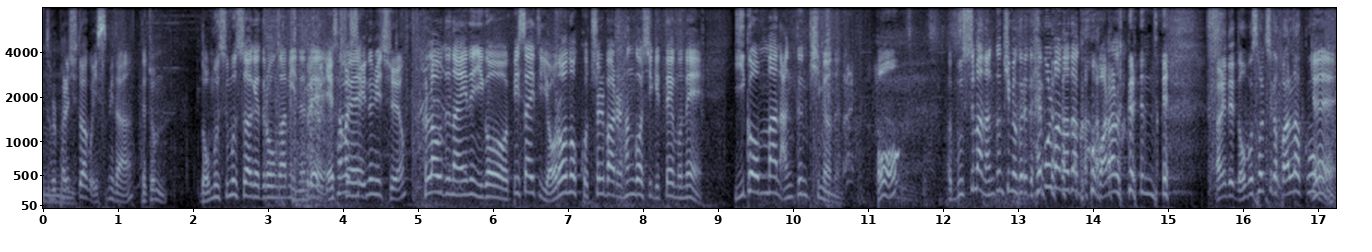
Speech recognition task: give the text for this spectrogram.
음. 돌파를 시도하고 있습니다. 근데 좀 너무 스무스하게 들어온 감이 있는데 그래도 예상할 수 애초에 있는 위치예요. 클라우드 나인은 이거 B 사이트 열어놓고 출발을 한 것이기 때문에 이것만 안 끊기면은 어? 무스만 안 끊기면 그래도 해볼만하다고 말하려 그랬는데 아니 근데 너무 설치가 빨랐고 네.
